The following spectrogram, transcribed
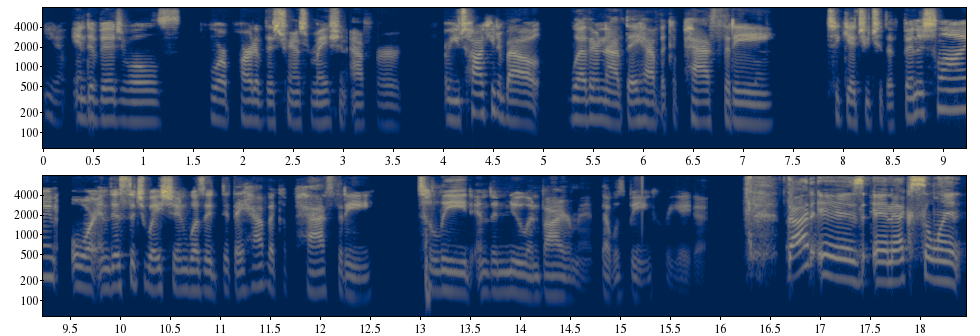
you know, individuals who are part of this transformation effort, are you talking about whether or not they have the capacity to get you to the finish line? Or in this situation, was it, did they have the capacity to lead in the new environment that was being created? That is an excellent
